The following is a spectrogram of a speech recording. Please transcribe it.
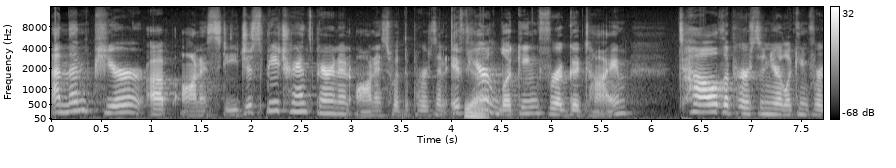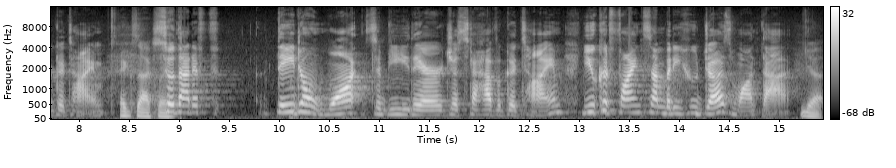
And then pure up honesty. Just be transparent and honest with the person. If Yeah. you're looking for a good time, tell the person you're looking for a good time. Exactly. So that if they don't want to be there just to have a good time. You could find somebody who does want that. Yeah.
